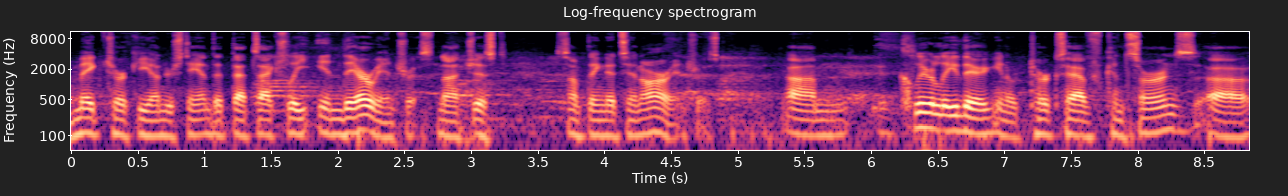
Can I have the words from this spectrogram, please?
make Turkey understand that that's actually in their interest, not just something that's in our interest. Um, clearly, you know, Turks have concerns uh,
